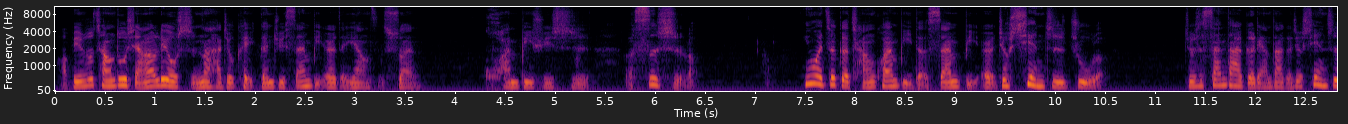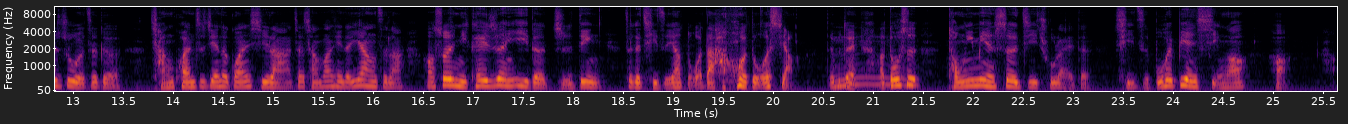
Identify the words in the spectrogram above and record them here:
好，比如说长度想要六十，那他就可以根据三比二的样子算，宽必须是呃四十了。因为这个长宽比的三比二就限制住了，就是三大格两大格就限制住了这个长宽之间的关系啦，这长方形的样子啦。好，所以你可以任意的指定这个棋子要多大或多小，对不对？啊、嗯，都是同一面设计出来的棋子，不会变形哦。好，好，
